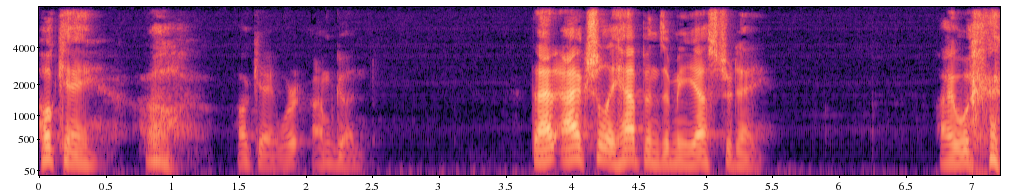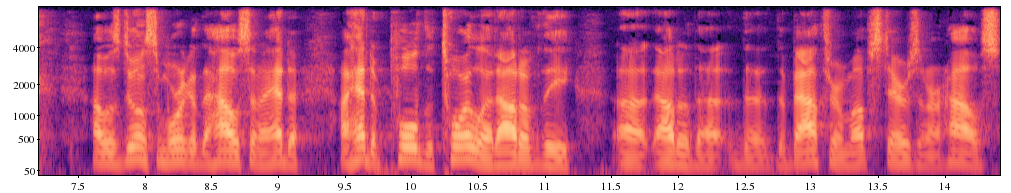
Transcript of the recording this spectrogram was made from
okay, oh, okay, I'm good. That actually happened to me yesterday. I, w- I was doing some work at the house and I had to I had to pull the toilet out of the uh, out of the, the, the bathroom upstairs in our house,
